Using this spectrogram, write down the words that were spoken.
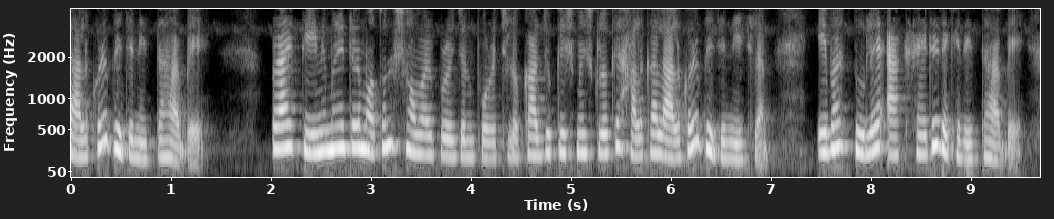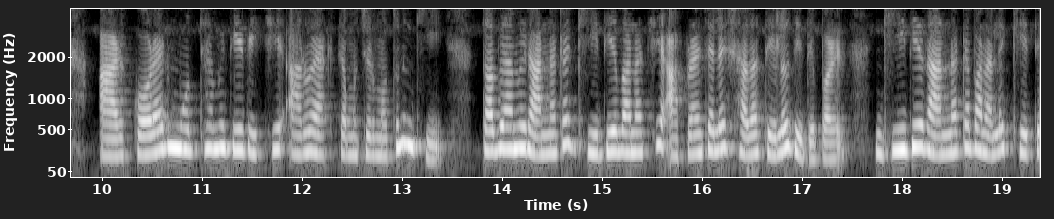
লাল করে ভেজে নিতে হবে। প্রায় তিন মিনিটের মতন সময়ের প্রয়োজন পড়েছিল। কাজু কিশমিশগুলোকে হালকা লাল করে ভেজে নিয়েছিলাম। এবার তুলে এক সাইডে রেখে দিতে হবে। আর কড়াইয়ের মধ্যে আমি দিয়ে দিচ্ছি আরও এক চামচের মতন ঘি। তবে আমি রান্নাটা ঘি দিয়ে বানাচ্ছি, আপনারা চাইলে সাদা তেলও দিতে পারেন। ঘি দিয়ে রান্নাটা বানালে খেতে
